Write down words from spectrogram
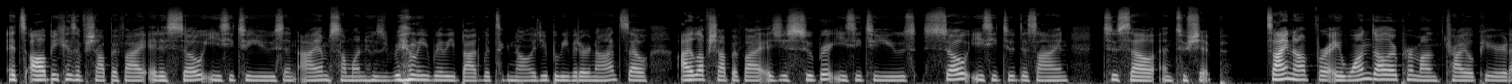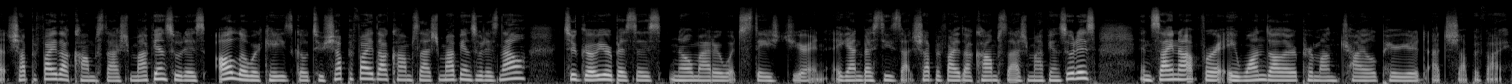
it's all because of Shopify. It is so easy to use, and I am someone who's really, really bad with technology, believe it or not. So I love Shopify. It's just super easy to use, so easy to design, to sell, and to ship. Sign up for a $1 per month trial period at shopify.com slash mafeanzures, all lowercase. Go to shopify.com slash mafeanzures now to grow your business no matter what stage you're in. Again, besties shopify.com slash mafeanzures and sign up for a $1 per month trial period at Shopify.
